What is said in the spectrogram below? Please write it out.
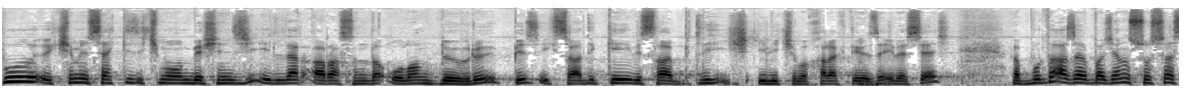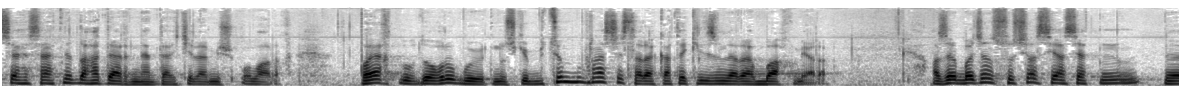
bu 2008-2015-ci illər arasında olan dövrü biz iqtisadi qeyri-sabitlik ili kimi xarakterizə eləsək və burada Azərbaycanın sosial siyasətini daha dərindən dərk eləmiş olarıq. Bayaq doğru buyurdunuz ki, bütün bu proseslərə, kataklizmlərə baxmayaraq, Azərbaycan sosial siyasətinin e,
